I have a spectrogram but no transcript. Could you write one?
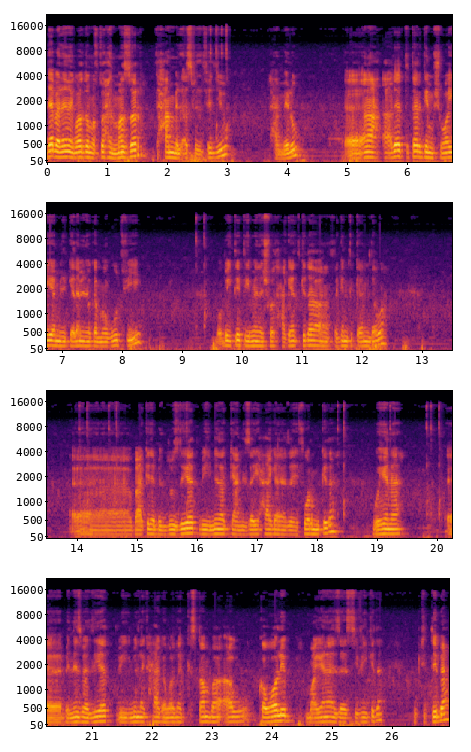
ده برنامج برضه مفتوح المصدر تحمل اسفل الفيديو تحمله. آه، أنا قدرت أترجم شوية من الكلام اللي كان موجود فيه. وبيكتب منه شوية حاجات كده. أنا ترجمت الكلام دوت. آه بعد كده بندوس ديت. بيعملك يعني زي حاجة زي form كده. وهنا آه بالنسبة ديت بيعمل لك حاجة برضك اسطمبة أو قوالب معينة زي ال CV كده. وبتتبع.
